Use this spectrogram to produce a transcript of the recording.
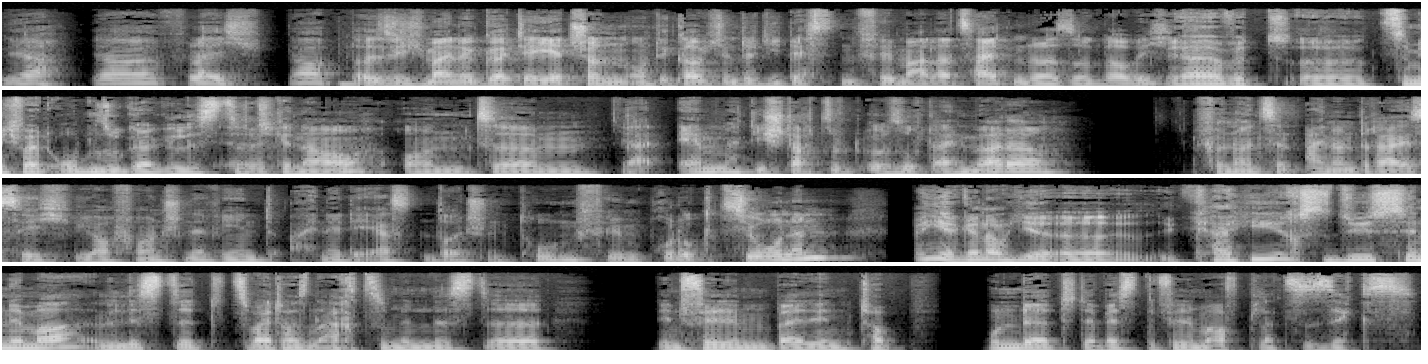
Ja, ja, vielleicht, ja. Also ich meine, gehört ja jetzt schon, und glaube ich, unter die besten Filme aller Zeiten oder so, glaube ich. Ja, er wird äh, ziemlich weit oben sogar gelistet. Äh, genau. Und ähm, ja, M, die Stadt sucht einen Mörder. Von 1931, wie auch vorhin schon erwähnt, eine der ersten deutschen Tonfilmproduktionen. Hier, genau, hier. Äh, Cahiers du Cinema listet 2008 zumindest äh, den Film bei den Top 100 der besten Filme auf Platz 6.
